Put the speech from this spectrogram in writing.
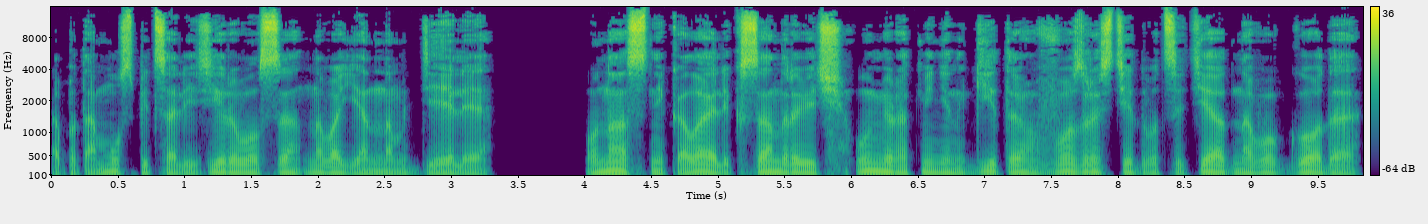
а потому специализировался на военном деле. У нас Николай Александрович умер от менингита в возрасте 21 года,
